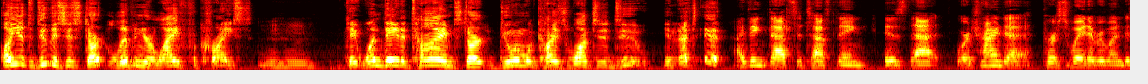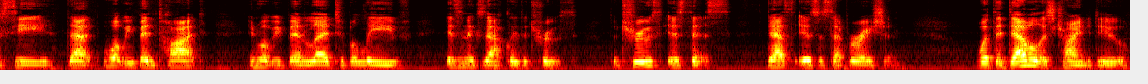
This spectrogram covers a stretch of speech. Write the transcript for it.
All you have to do is just start living your life for Christ. Mm-hmm. Okay, one day at a time, start doing what Christ wants you to do. And that's it. I think that's the tough thing is that we're trying to persuade everyone to see that what we've been taught and what we've been led to believe isn't exactly the truth. The truth is this death is a separation. What the devil is trying to do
